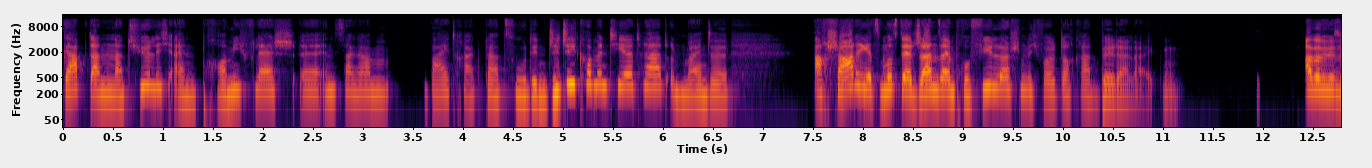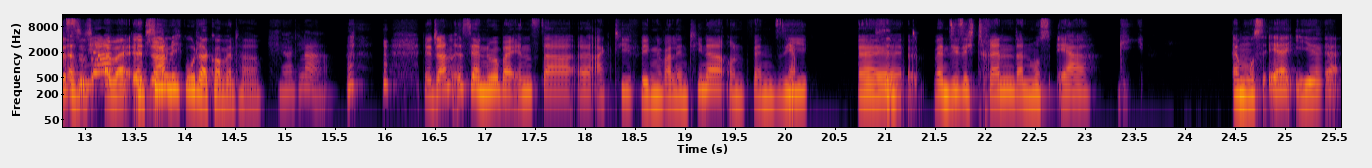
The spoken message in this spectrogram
gab dann natürlich einen Promi-Flash-Instagram-Beitrag dazu, den Gigi kommentiert hat und meinte, ach schade, jetzt muss der Jan sein Profil löschen, ich wollte doch gerade Bilder liken. Aber wir wissen ist ja, aber ein Jan, ziemlich guter Kommentar. ja klar, der Jan ist ja nur bei Insta äh, aktiv wegen Valentina und wenn sie, äh, Sind- wenn sie sich trennen, dann muss er gehen. Dann muss er ihr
